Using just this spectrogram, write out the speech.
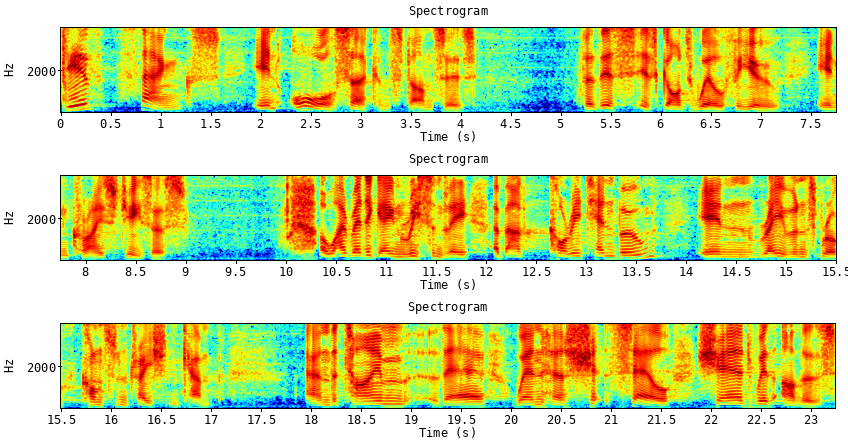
give thanks in all circumstances, for this is God's will for you in Christ Jesus. Oh, I read again recently about Corrie ten Boom in Ravensbrück concentration camp and the time there when her sh- cell, shared with others,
